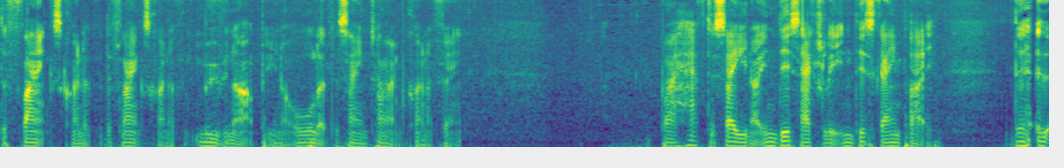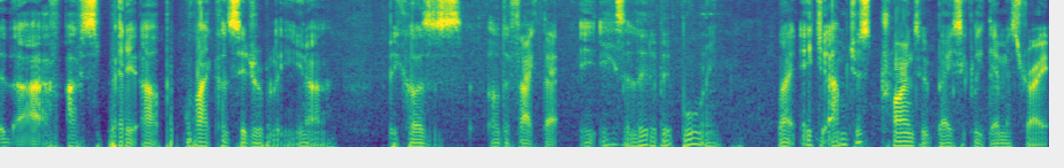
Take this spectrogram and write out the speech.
the flanks, kind of the flanks, kind of moving up. You know, all at the same time, kind of thing. But I have to say, you know, in this actually, in this gameplay, the, I've, I've sped it up quite considerably. You know, because of the fact that it is a little bit boring. Like, it, I'm just trying to basically demonstrate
